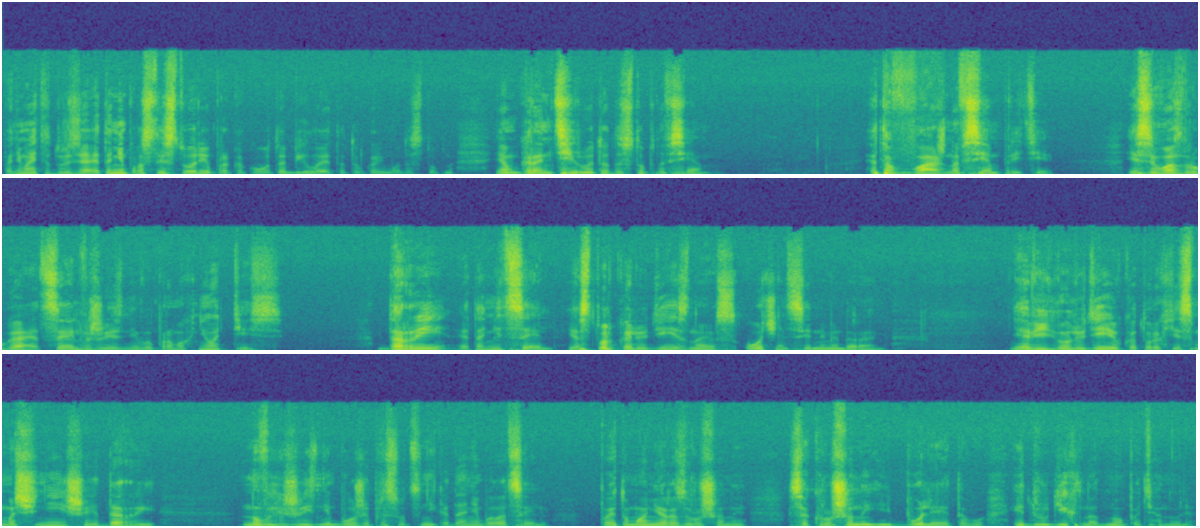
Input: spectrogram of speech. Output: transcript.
Понимаете, друзья, это не просто история про какого-то Билла, это только ему доступно. Я вам гарантирую, это доступно всем. Это важно всем прийти. Если у вас другая цель в жизни, вы промахнетесь. Дары – это не цель. Я столько людей знаю с очень сильными дарами. Я видел людей, у которых есть мощнейшие дары, но в их жизни Божье присутствие никогда не было целью. Поэтому они разрушены, сокрушены и более того, и других на дно потянули.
